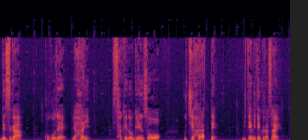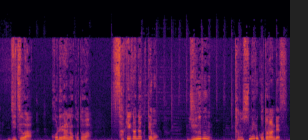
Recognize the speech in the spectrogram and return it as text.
ですが、ここでやはり酒の幻想を打ち払って見てみてください。実はこれらのことは酒がなくても十分楽しめることなんです。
